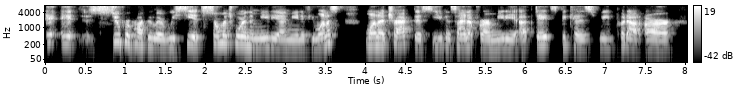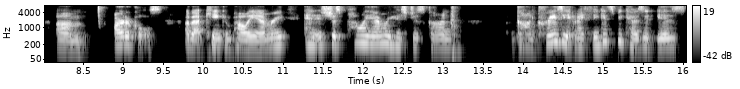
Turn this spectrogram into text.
It, it's super popular. We see it so much more in the media. I mean, if you want to want to track this, you can sign up for our media updates because we put out our um, articles about kink and polyamory, and it's just polyamory has just gone gone crazy, and I think it's because it is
